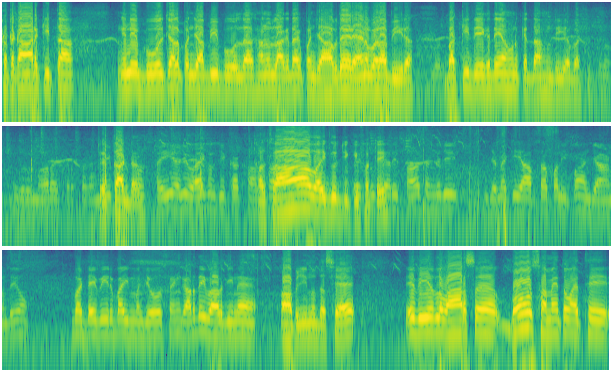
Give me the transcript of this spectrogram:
ਸਤਿਕਾਰ ਕੀਤਾ ਇਹਨੇ ਬੋਲ ਚਾਲ ਪੰਜਾਬੀ ਬੋਲਦਾ ਸਾਨੂੰ ਲੱਗਦਾ ਪੰਜਾਬ ਦਾ ਹੀ ਰਹਿਣ ਵਾਲਾ ਵੀਰ ਆ। ਬਾਕੀ ਦੇਖਦੇ ਆ ਹੁਣ ਕਿੱਦਾਂ ਹੁੰਦੀ ਆ ਬਾਕੀ। ਗੁਰੂ ਮਹਾਰਾਜ ਕਿਰਪਾ ਕਰਨ। ਤੇ ਤੁਹਾਡਾ- ਸਹੀ ਹੈ ਜੀ ਵਾਹਿਗੁਰੂ ਜੀ ਕਾ ਖਾਲਸਾ। ਖਾਲਸਾ ਵਾਹਿਗੁਰੂ ਜੀ ਕੀ ਫਤਿਹ। ਪਿਆਰੀ ਸਾਧ ਸੰਗਤ ਜੀ ਜਿਵੇਂ ਕਿ ਆਪ ਸਭ ਭਲੀ ਭਾਂ ਜਾਣਦੇ ਹੋ ਵੱਡੇ ਵੀਰ ਬਾਈ ਮਨਜੋਤ ਸਿੰਘ ਗੜ੍ਹਦੀਵਾਲ ਜੀ ਨੇ ਆਪ ਜੀ ਨੂੰ ਦੱਸਿਆ ਹੈ। ਇਹ ਵੀਰ ਲਵਾਰਸ ਬਹੁਤ ਸਮੇਂ ਤੋਂ ਇੱਥੇ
